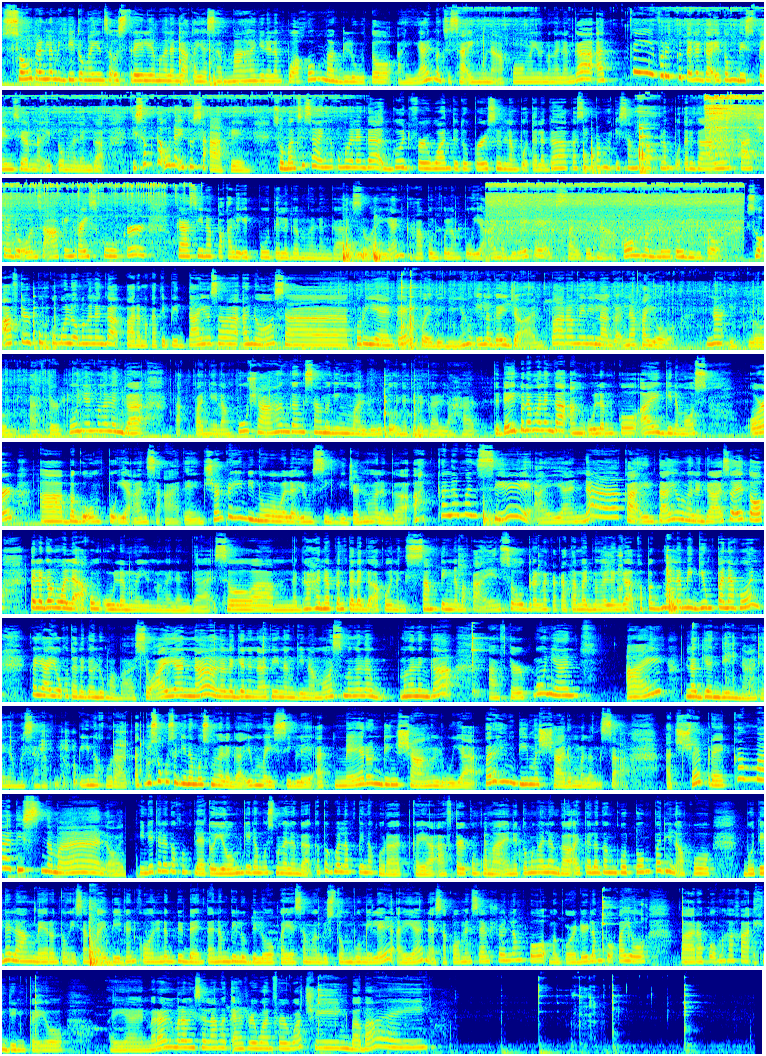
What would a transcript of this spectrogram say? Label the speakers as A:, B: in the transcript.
A: Sobrang lamig dito ngayon sa Australia mga langga, kaya samahan nyo na lang po ako magluto. Ayan, magsasaing muna ako ngayon mga langga at favorite ko talaga itong dispenser na ito mga langga. Isang taon na ito sa akin. So magsasaing ako mga langga, good for 1 to 2 person lang po talaga kasi pang isang cup lang po talaga yung kasya doon sa aking rice cooker. Kasi napakaliit po talaga mga langga. So ayan, kahapon ko lang po yaan nabili kaya excited na akong magluto dito. So after pong kumulo mga langga, para makatipid tayo sa ano sa kuryente, pwede niyo ilagay diyan para may nilaga na kayo na itlog. After po niyan mga langga, takpan niyo lang po siya hanggang sa maging maluto na talaga lahat. Today pala mga langga, ang ulam ko ay ginamos or ah, bagoong puyaan sa atin. Siyempre, hindi mawawala yung sili dyan, mga langga. At kalamansi. Ayan na. Kain tayo, mga langga. So, ito, talagang wala akong ulam ngayon, mga langga. So, um, naghahanap lang talaga ako ng something na makain. Sobrang nakakatamad, mga langga, kapag malamig yung panahon. Kaya ayoko talaga lumabas. So, ayan na. Lalagyan na natin ng ginamos, mga, mga langga. After po niyan, ay lagyan din natin ng masarap na pinakurat. At gusto ko sa ginamos mga laga, yung may sili at meron din siyang luya para hindi masyadong malangsa. At syempre, kamatis naman. O, hindi talaga kompleto yung ginamos mga langga kapag walang pinakurat. Kaya after kong kumain ito mga langga ay talagang gutom pa din ako. Buti na lang, meron tong isang kaibigan ko na nagbibenta ng bilo-bilo. Kaya sa mga gustong bumili, ayan, nasa comment section lang po. Mag-order lang po kayo para po makakain din kayo. Ayan, maraming maraming salamat everyone for watching. Bye-bye!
